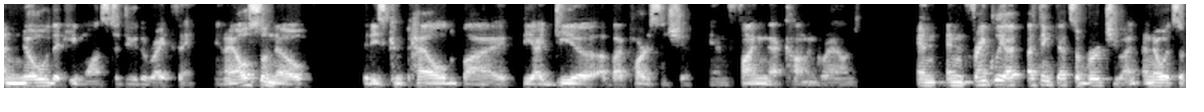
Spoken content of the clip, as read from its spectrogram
I know that he wants to do the right thing. And I also know that he's compelled by the idea of bipartisanship and finding that common ground. And, and frankly, I, I think that's a virtue. I, I know it's a,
